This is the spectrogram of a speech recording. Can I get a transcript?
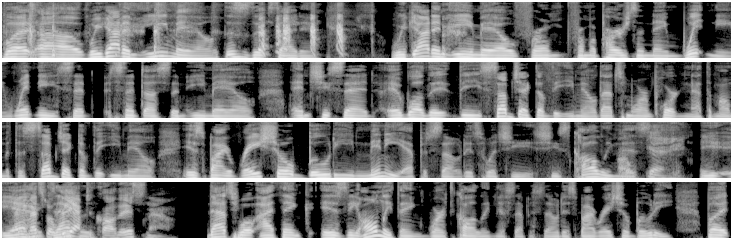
but uh, we got an email. This is exciting. We got an email from from a person named Whitney. Whitney sent sent us an email, and she said, eh, "Well, the the subject of the email that's more important at the moment. The subject of the email is by racial booty mini episode. Is what she she's calling this. Okay. Yeah, I mean, that's what we have to call this now. that's what I think is the only thing worth calling this episode is biracial booty. But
